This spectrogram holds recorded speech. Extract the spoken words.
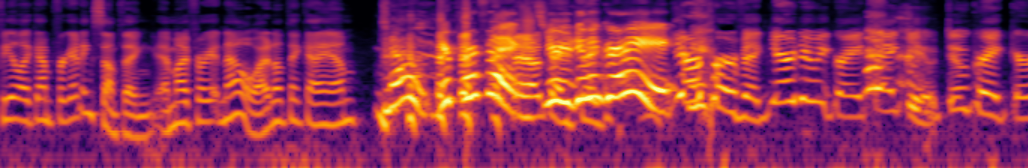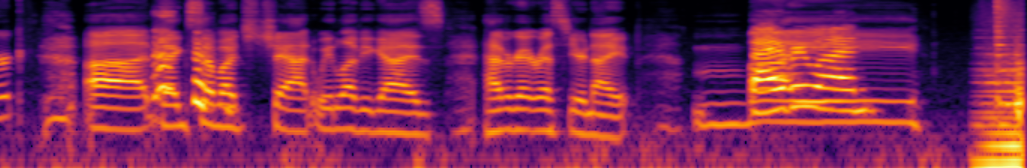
feel like I'm forgetting something. Am I forgetting? No, I don't think I am. No, you're perfect. Okay, you're doing great. You're perfect. You're doing great. Thank you. doing great, Kirk. Uh, thanks so much, chat. We love you guys. Have a great rest of your night. Bye, everyone. Bye.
